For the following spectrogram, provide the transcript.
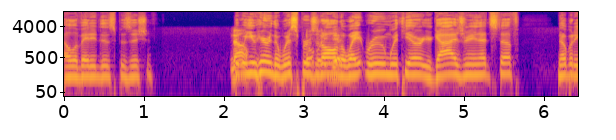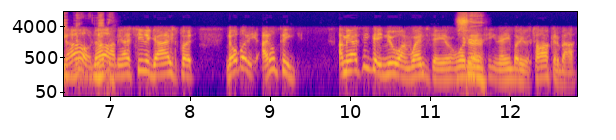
elevated to this position? No, Were you hearing the whispers at Nobody all in the weight room with you or your guys or any of that stuff? Nobody. No, no. nobody- I mean, I see the guys, but nobody. I don't think. I mean, I think they knew on Wednesday. It wasn't Sure. anything that anybody was talking about.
